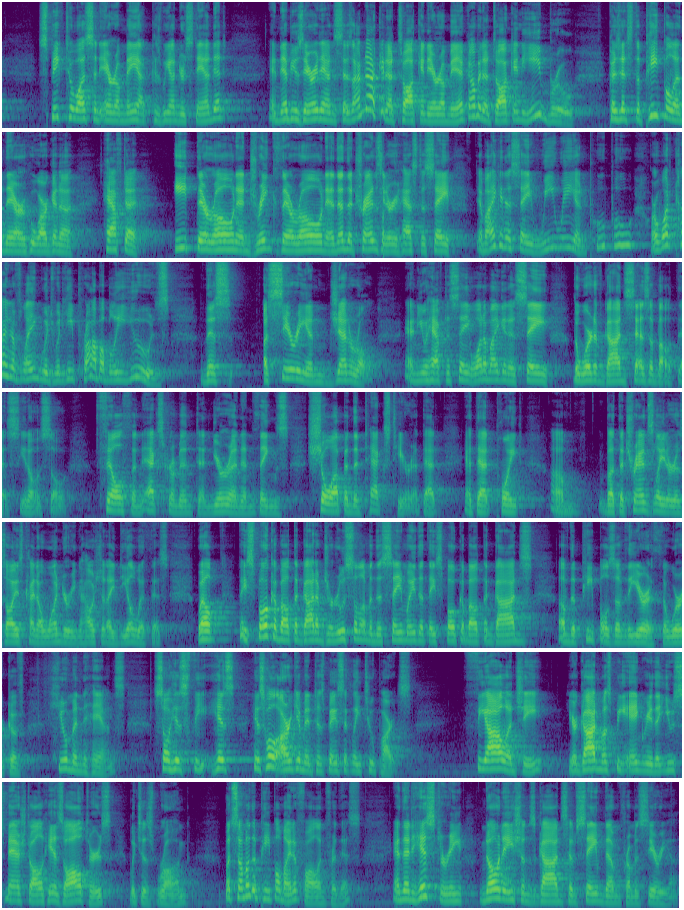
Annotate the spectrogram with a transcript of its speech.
Speak to us in Aramaic because we understand it. And Nebuzaradan says, I'm not going to talk in Aramaic, I'm going to talk in Hebrew because it's the people in there who are going to have to eat their own and drink their own. And then the translator has to say, Am I going to say wee wee and poo poo? Or what kind of language would he probably use, this Assyrian general? And you have to say, What am I going to say the word of God says about this? You know, so filth and excrement and urine and things show up in the text here at that, at that point. Um, but the translator is always kind of wondering, How should I deal with this? Well, they spoke about the God of Jerusalem in the same way that they spoke about the gods of the peoples of the earth, the work of human hands. So his, the, his, his whole argument is basically two parts theology, your God must be angry that you smashed all his altars, which is wrong, but some of the people might have fallen for this. And then history, no nation's gods have saved them from Assyria.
